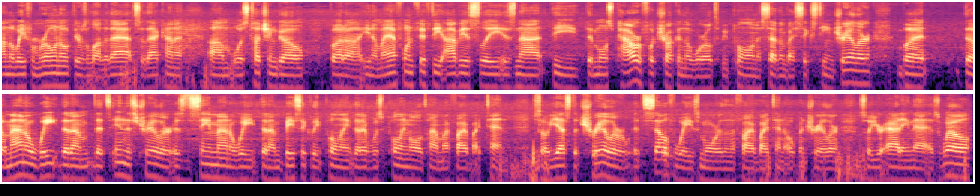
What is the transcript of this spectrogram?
on the way from Roanoke, there's a lot of that, so that kind of um, was touch and go. But, uh, you know, my F-150 obviously is not the, the most powerful truck in the world to be pulling a 7x16 trailer, but the amount of weight that I'm that's in this trailer is the same amount of weight that I'm basically pulling that I was pulling all the time my 5x10 so yes the trailer itself weighs more than the 5x10 open trailer so you're adding that as well.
